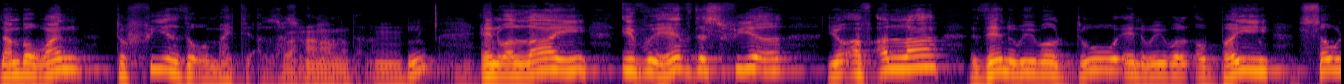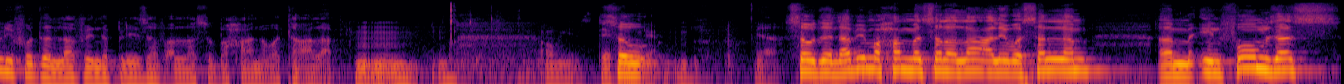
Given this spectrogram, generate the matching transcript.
number one, to fear the Almighty Allah. Subhanallah. subhanahu wa ta'ala. Hmm? And wallahi, if we have this fear you of Allah, then we will do and we will obey solely for the love and the pleasure of Allah subhanahu wa ta'ala. Oh, yes, So. Mm. yeah. so the Nabi Muhammad sallallahu alaihi wasallam um, informs us,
